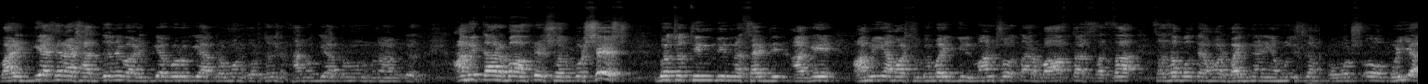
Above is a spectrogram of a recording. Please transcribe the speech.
বাড়ির গিয়া খেরা সাতজনে বাড়ির গিয়া বড় গিয়ে আক্রমণ করছে খানো গিয়ে আক্রমণ আমি তার বাপের সর্বশেষ গত তিন দিন না চার দিন আগে আমি আমার ছোট ভাই গিলমান সহ তার বাপ, তার চাচা চাচা বলতে আমার ভাই না নিয়ামুল ইসলাম কমর সহ বইয়া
